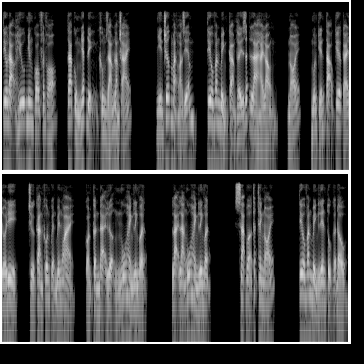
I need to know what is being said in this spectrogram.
Tiêu đạo hữu nhưng có phân phó, ta cùng nhất định không dám làm trái. Nhìn trước mặt hỏa diễm, tiêu văn bình cảm thấy rất là hài lòng, nói, muốn kiến tạo kia cái lối đi, trừ càn khôn quyển bên ngoài, còn cần đại lượng ngũ hành linh vật. Lại là ngũ hành linh vật. Xạ vợ thất thanh nói. Tiêu văn bình liên tục gật đầu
